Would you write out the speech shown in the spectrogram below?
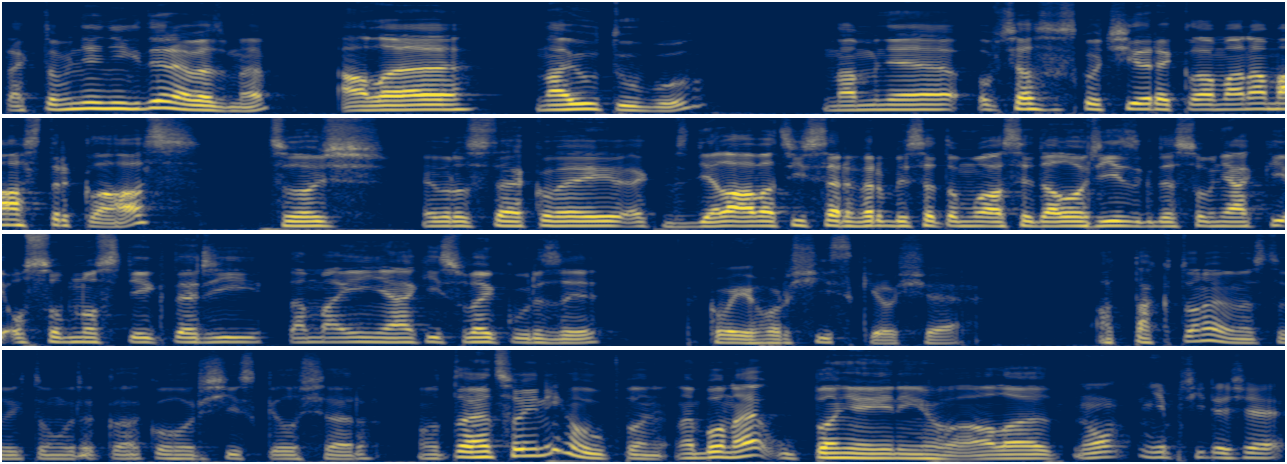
tak to mě nikdy nevezme, ale na YouTube na mě občas skočí reklama na masterclass, což je prostě takový vzdělávací server, by se tomu asi dalo říct, kde jsou nějaký osobnosti, kteří tam mají nějaký své kurzy takový horší Skillshare. A tak to nevím, jestli bych tomu řekl jako horší Skillshare. No to je něco jiného úplně. Nebo ne úplně jiného, ale No, mně přijde, že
